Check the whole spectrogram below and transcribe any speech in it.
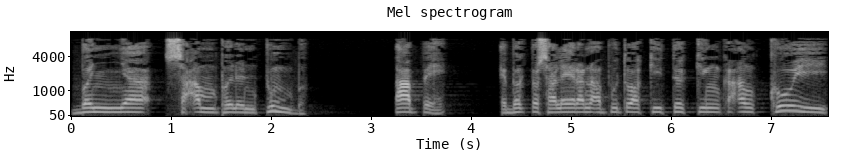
banyak saampelan tumba tapi ebek to saleran abu aki teking kaangkui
